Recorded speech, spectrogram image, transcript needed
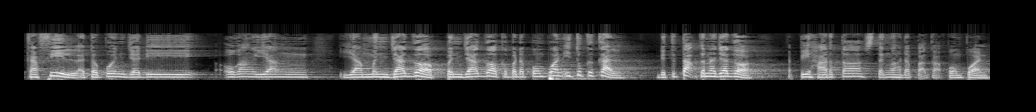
kafil ataupun jadi orang yang yang menjaga penjaga kepada perempuan itu kekal dia tetap kena jaga tapi harta setengah dapat kat perempuan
